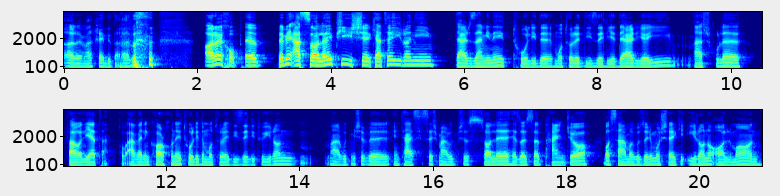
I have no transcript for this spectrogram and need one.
آره من خیلی تقدر آره خب ببین از سالهای پیش شرکت های ایرانی در زمینه تولید موتور دیزلی دریایی مشغول فعالیتن. خب اولین کارخانه تولید موتور دیزلی تو ایران مربوط میشه به این تاسیسش مربوط میشه سال 1350 با سرمایه‌گذاری مشترک ایران و آلمان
